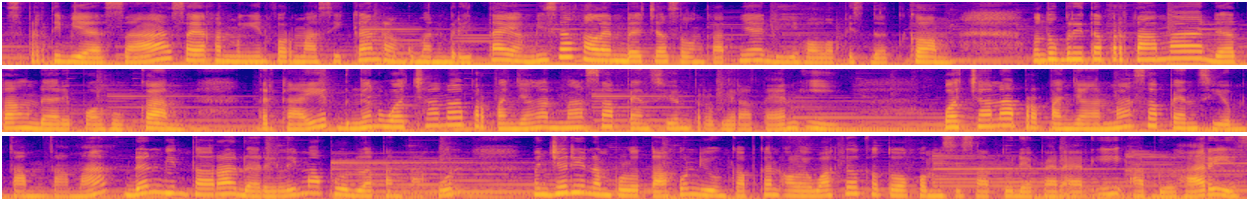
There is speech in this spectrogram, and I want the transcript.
Seperti biasa, saya akan menginformasikan rangkuman berita yang bisa kalian baca selengkapnya di holopis.com. Untuk berita pertama datang dari Polhukam terkait dengan wacana perpanjangan masa pensiun perwira TNI. Wacana perpanjangan masa pensiun Tamtama dan Bintara dari 58 tahun menjadi 60 tahun diungkapkan oleh Wakil Ketua Komisi 1 DPR RI Abdul Haris.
